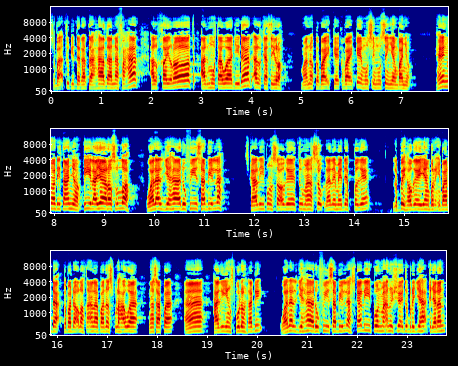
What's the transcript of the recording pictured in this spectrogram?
Sebab tu kita kata hadza nafahat al-khairat al-mutawajidat al-katsirah. Mana kebaikan-kebaikan musim-musim yang banyak. Hingga ditanya, qila ya Rasulullah, walal jihadu fi sabillah. Sekalipun seorang itu masuk dalam medan perang, lebih orang yang beribadat kepada Allah Taala pada 10 awal dengan siapa? Ha, hari yang 10 lagi, walal jihadu fi sabillah. Sekalipun manusia itu berjihad ke jalan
